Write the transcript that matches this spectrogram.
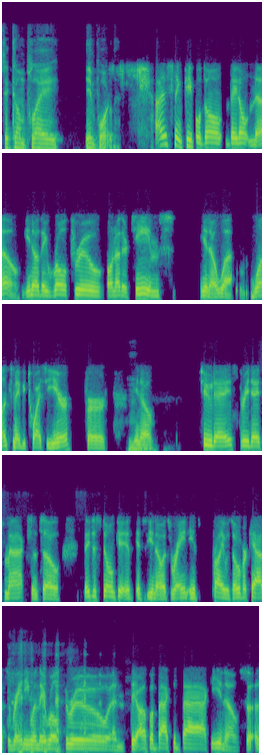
to come play in Portland? I just think people don't they don't know. You know, they roll through on other teams you know what once maybe twice a year for mm-hmm. you know mm-hmm. two days three days max and so they just don't get it, it's you know it's rain it's probably was overcast and rainy when they rolled through and they're up a back to back you know so uh,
